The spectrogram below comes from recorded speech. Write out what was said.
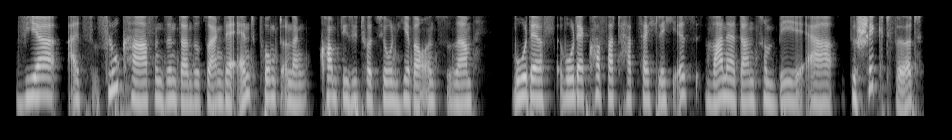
Wir als Flughafen sind dann sozusagen der Endpunkt und dann kommt die Situation hier bei uns zusammen, wo der, wo der Koffer tatsächlich ist, wann er dann zum BER geschickt wird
